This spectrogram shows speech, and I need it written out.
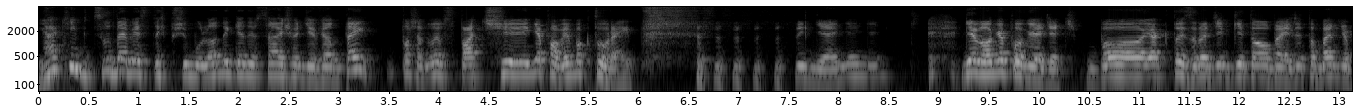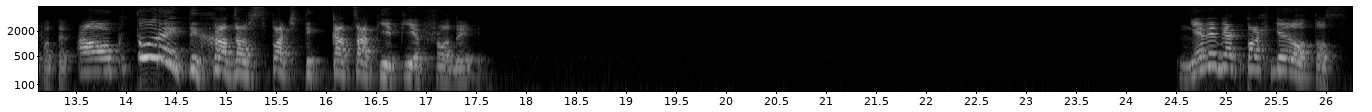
Jakim cudem jesteś przymulony, kiedy wstałeś o dziewiątej? Poszedłem spać, yy, nie powiem o której. nie, nie, nie. Nie mogę powiedzieć, bo jak ktoś z rodzinki to obejrzy, to będzie potem. A o której ty chadzasz spać, ty kacapie pieprzony? Nie wiem jak pachnie lotos.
